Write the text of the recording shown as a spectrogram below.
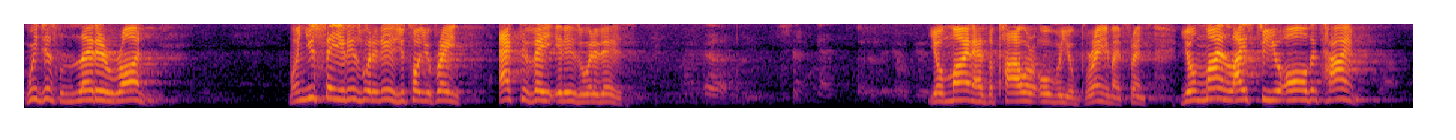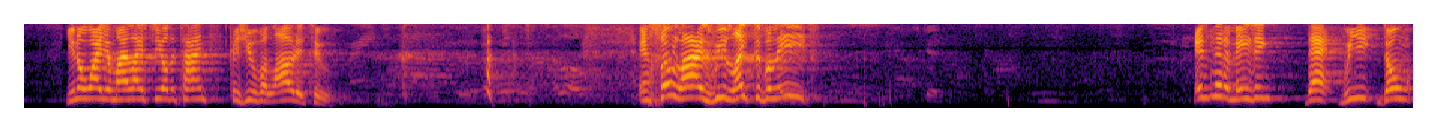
We just let it run. When you say it is what it is, you told your brain, activate it is what it is. Your mind has the power over your brain, my friends. Your mind lies to you all the time. You know why your mind lies to you all the time? Because you've allowed it to. And some lies we like to believe. Isn't it amazing that we don't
